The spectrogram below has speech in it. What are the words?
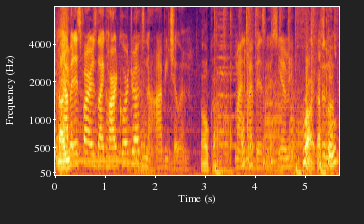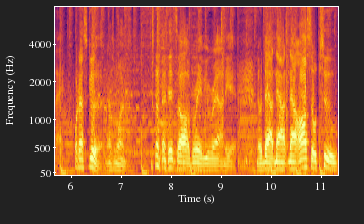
Now, Nah, you- but as far as like hardcore drugs, nah, I be chilling, okay. minding my business. You know what I mean? Right, that's For the cool. most part. Well, that's good. That's wonderful. it's all gravy around here, no doubt. Now, now also too,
